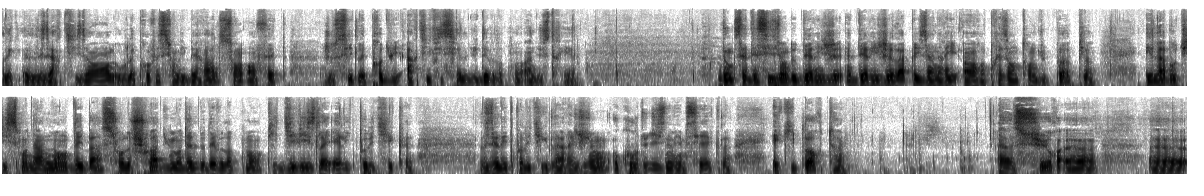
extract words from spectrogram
les, les artisans ou les professions libérales, sont en fait je cite, les produits artificiels du développement industriel. Donc cette décision de diriger, la paysannerie en représentant du peuple est l'aboutissement d'un long débat sur le choix du modèle de développement qui divise les élites politiques, les élites politiques de la région au cours du XIXe siècle et qui porte euh, sur euh, euh,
